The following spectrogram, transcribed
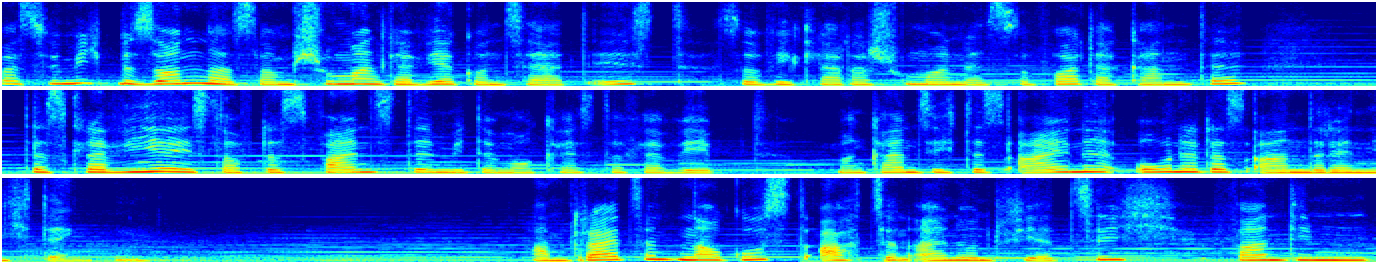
Was für mich besonders am Schumann-Klavierkonzert ist, so wie Clara Schumann es sofort erkannte, das Klavier ist auf das Feinste mit dem Orchester verwebt. Man kann sich das eine ohne das andere nicht denken. Am 13. August 1841 fand im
